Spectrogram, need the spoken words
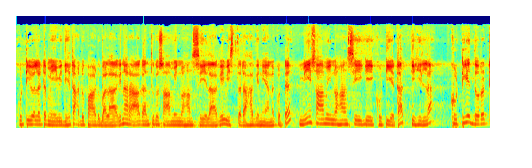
කුටිවලට මේ විදිහට අඩුපාඩු බලාගෙන රාගන්තුක ස්වාමීන් වහන්සේලාගේ විස්තරහගෙන යනකොට මේ ස්වාමීන් වහන්සේගේ කුටියටත් ගිහිල්ලා කුටිය දොරට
